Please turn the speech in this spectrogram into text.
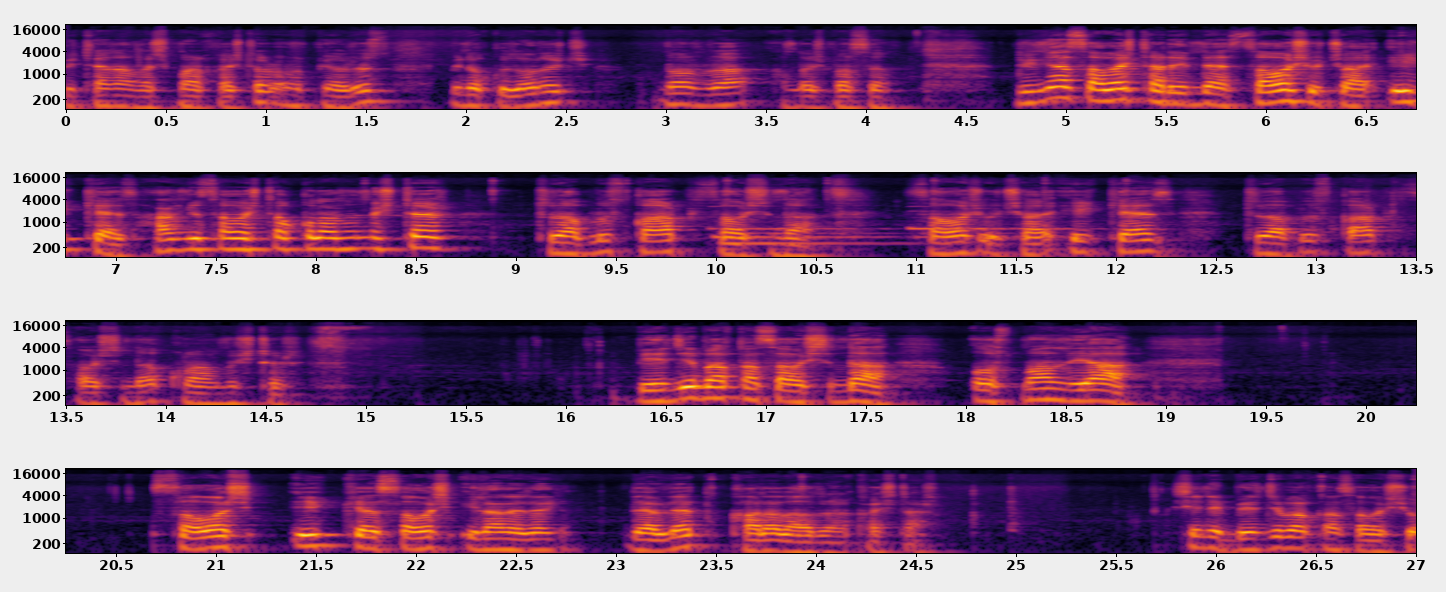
biten anlaşma arkadaşlar unutmuyoruz. 1913 Londra Anlaşması. Dünya savaş tarihinde savaş uçağı ilk kez hangi savaşta kullanılmıştır? Trablusgarp Savaşı'nda. Savaş uçağı ilk kez Trablusgarp Savaşı'nda kullanılmıştır. Birinci Balkan Savaşı'nda Osmanlı'ya savaş ilk kez savaş ilan eden devlet Karadağ'dır arkadaşlar. Şimdi Birinci Balkan Savaşı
